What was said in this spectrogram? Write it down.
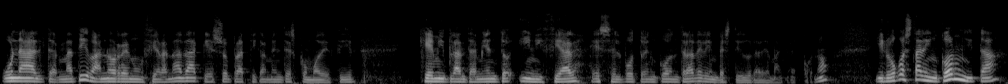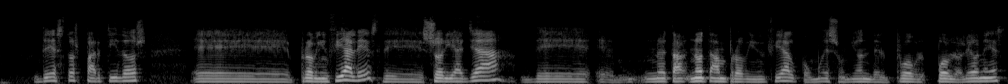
una alternativa, no renunciar a nada, que eso prácticamente es como decir que mi planteamiento inicial es el voto en contra de la investidura de Mañueco, ¿no? Y luego está la incógnita de estos partidos eh, provinciales, de Soria Ya, de eh, no, tan provincial como es Unión del Pueblo, Leones,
